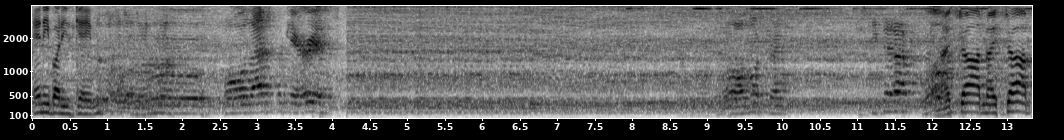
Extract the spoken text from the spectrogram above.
Anybody's game. Oh, that's precarious. Oh, almost, Trent. Just keep that up. Whoa, Nice job, nice job.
